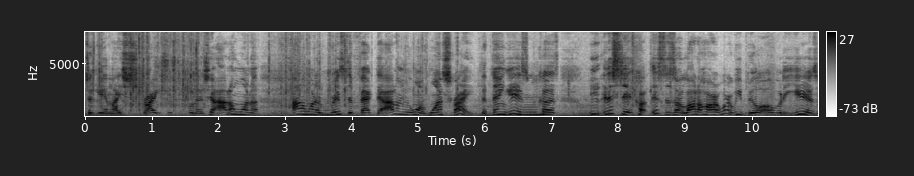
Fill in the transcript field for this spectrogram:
to getting like strikes for their channel. I don't want to. I don't want to risk the fact that I don't even want one strike. The thing is, Mm-hmm. because you- this shit, this is a lot of hard work we built over the years.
